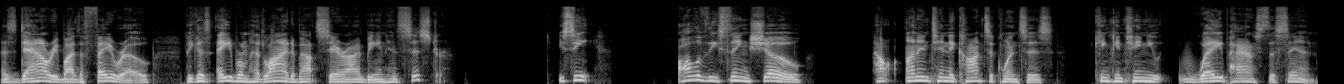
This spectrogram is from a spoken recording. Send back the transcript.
as dowry by the Pharaoh because Abram had lied about Sarai being his sister. You see, all of these things show how unintended consequences can continue way past the sin.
